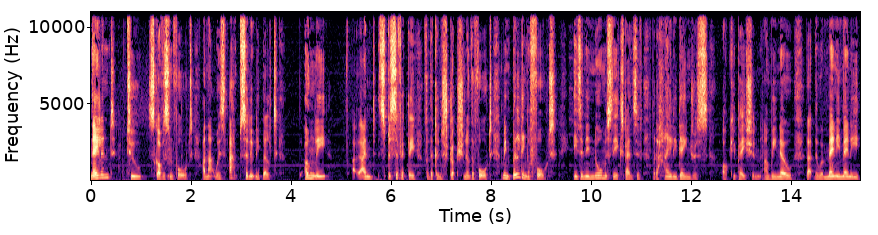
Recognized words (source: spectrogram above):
Neyland to Scoveston Fort and that was absolutely built only uh, and specifically for the construction of the fort. I mean building a fort is an enormously expensive but a highly dangerous occupation and we know that there were many many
